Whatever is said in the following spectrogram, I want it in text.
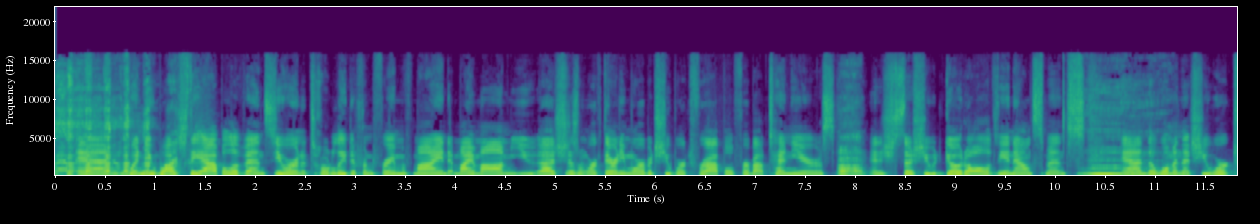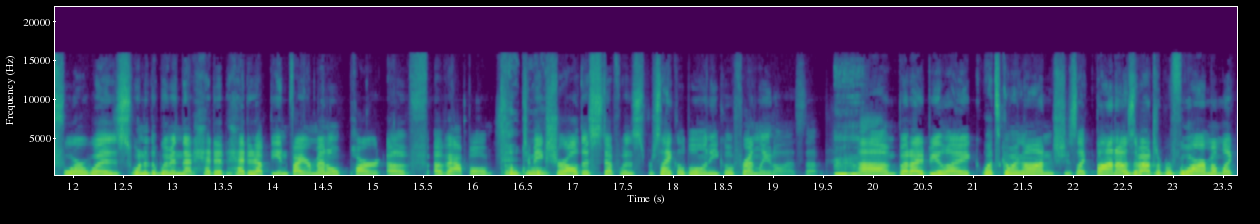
and when you watch the Apple events, you are in a totally different frame of mind. My mom, you, uh, she doesn't work there anymore, but she worked for Apple for about ten years, uh-huh. and so she would go to all of the announcements. And the woman that she worked for was one of the women that headed headed up the environmental part of of Apple Oh, to make sure all this stuff was recyclable and eco friendly and all that stuff. Mm-hmm. Um, but I'd be like, "What's going on?" And she's like, "Bono's about to perform." I'm like,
